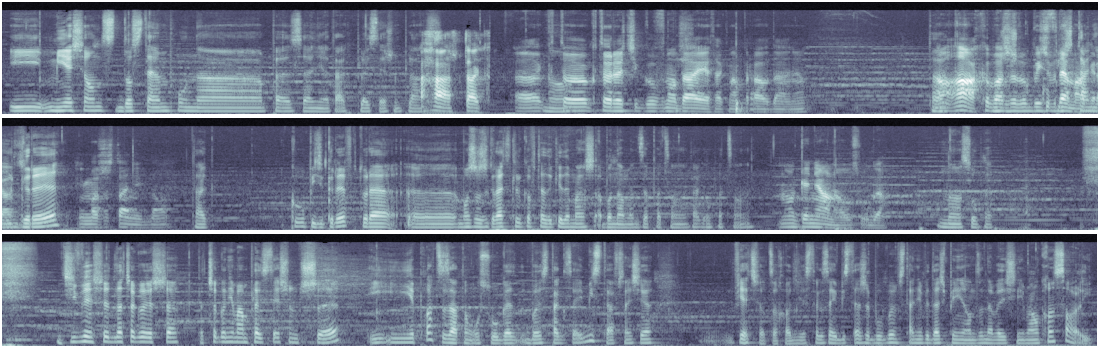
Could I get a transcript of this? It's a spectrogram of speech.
I miesiąc dostępu na PSN, tak? PlayStation Plus. Aha, tak. E, No. kto, który ci gówno daje tak naprawdę, nie? tak. No a, chyba, Możesz że lubisz w dema grać. gry, I możesz taniej, no. tak. Kupić gry, w które y, możesz grać tylko wtedy, kiedy masz abonament zapłacony, tak? Opłacony. No genialna usługa. No super. Dziwię się, dlaczego jeszcze, dlaczego nie mam PlayStation 3 i, i nie płacę za tą usługę, bo jest tak zajebista, w sensie, wiecie o co chodzi, jest tak zajebista, że byłbym w stanie wydać pieniądze, nawet jeśli nie mam konsoli.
